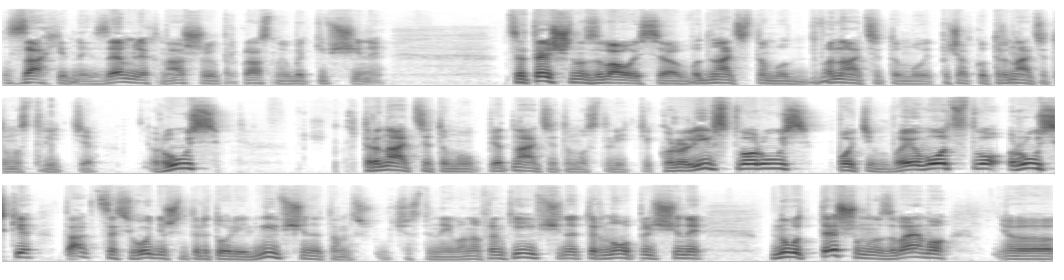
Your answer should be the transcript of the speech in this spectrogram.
західних землях нашої прекрасної батьківщини. Це те, що називалося в 11, 12 і початку 13 століття Русь, в 13, 15 столітті Королівство Русь, потім воєводство Руське. Так, це сьогоднішні території Львівщини, там частина Івано-Франківщини, Тернопільщини. Ну, от те, що ми називаємо. Е,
